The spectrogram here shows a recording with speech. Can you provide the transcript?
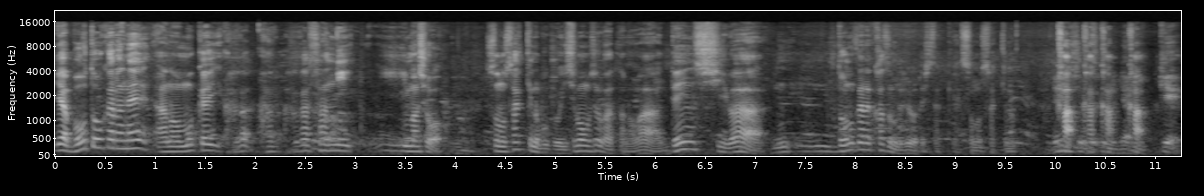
いや冒頭からねあのもう一回羽賀羽羽賀さんに言いましょう。そのさっきの僕一番面白かったのは電子はんどのくらいの数の量でしたっけ？そのさっきのかかかか。一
